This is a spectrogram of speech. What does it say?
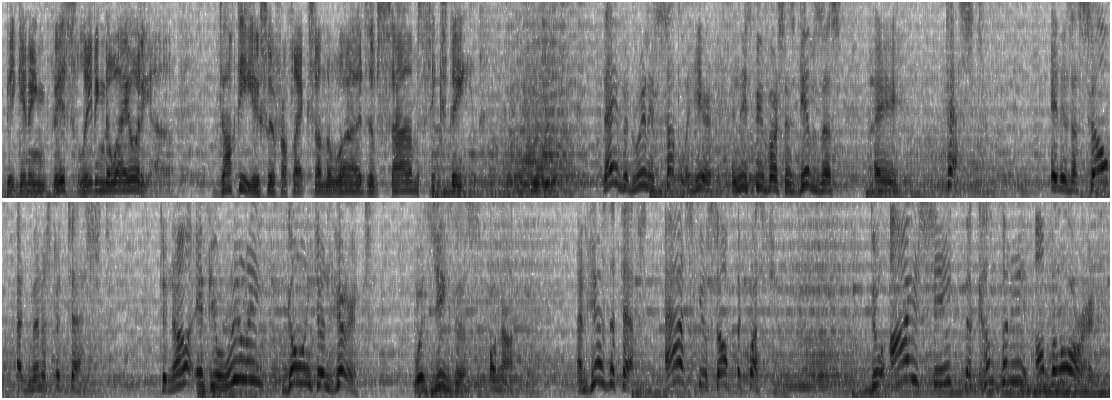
Beginning this Leading the Way audio, Dr. Youssef reflects on the words of Psalm 16. David really subtly here in these few verses gives us a test. It is a self administered test to know if you're really going to inherit with Jesus or not. And here's the test ask yourself the question Do I seek the company of the Lord?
